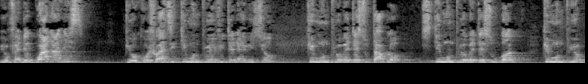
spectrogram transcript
Yo fè de gwo analis, pi yo ko chwazi ki moun pi yo evite nan emisyon, ki moun pi yo mette sou tablo, ki moun pi yo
